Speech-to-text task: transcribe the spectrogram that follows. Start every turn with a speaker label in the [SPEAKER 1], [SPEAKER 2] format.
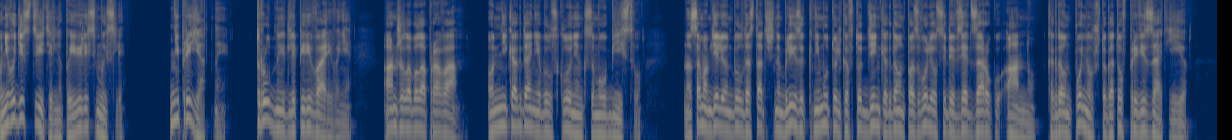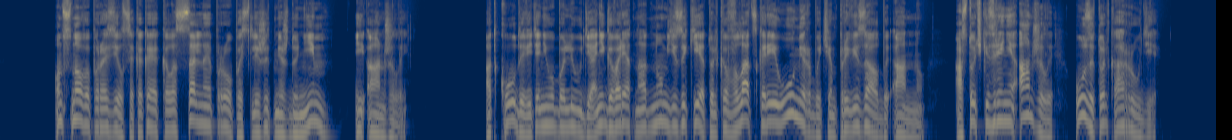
[SPEAKER 1] У него действительно появились мысли. Неприятные, трудные для переваривания. Анжела была права. Он никогда не был склонен к самоубийству. На самом деле он был достаточно близок к нему только в тот день, когда он позволил себе взять за руку Анну, когда он понял, что готов привязать ее. Он снова поразился, какая колоссальная пропасть лежит между ним и Анжелой. Откуда? Ведь они оба люди, они говорят на одном языке, только Влад скорее умер бы, чем привязал бы Анну. А с точки зрения Анжелы, узы только орудие.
